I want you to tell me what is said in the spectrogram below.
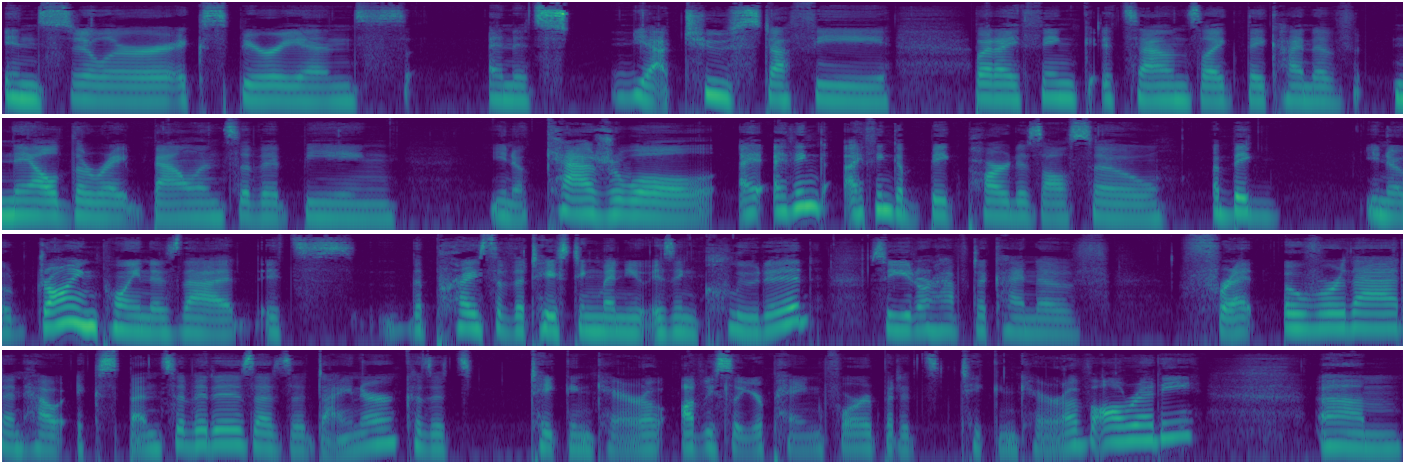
insular experience and it's yeah, too stuffy. But I think it sounds like they kind of nailed the right balance of it being, you know, casual. I, I think I think a big part is also a big you know drawing point is that it's the price of the tasting menu is included so you don't have to kind of fret over that and how expensive it is as a diner because it's taken care of obviously you're paying for it but it's taken care of already um,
